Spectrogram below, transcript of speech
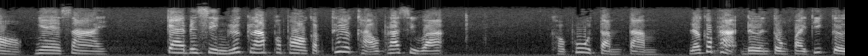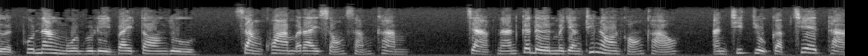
ออก แง่ทราย แกเป็นสิ่งลึกลับพอๆกับเทือกเขาพระศิวะ เขาพูดต่ำๆแล้วก็พระเดินตรงไปที่เกิด ผู้นั่งมวนบุหรี่ใบตองอยู่ สั่งความอะไรสองสามคำจากนั้นก็เดินมายังที่นอนของเขา อันชิดอยู่กับเชษฐา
